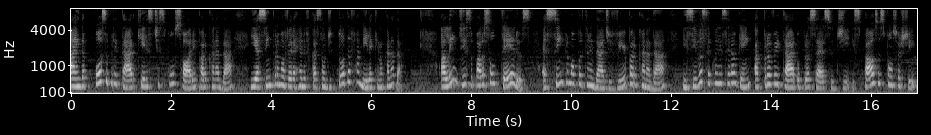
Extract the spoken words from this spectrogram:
ainda possibilitar que eles te sponsorem para o Canadá e assim promover a reunificação de toda a família aqui no Canadá. Além disso, para os solteiros, é sempre uma oportunidade vir para o Canadá e, se você conhecer alguém, aproveitar o processo de spouse sponsorship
